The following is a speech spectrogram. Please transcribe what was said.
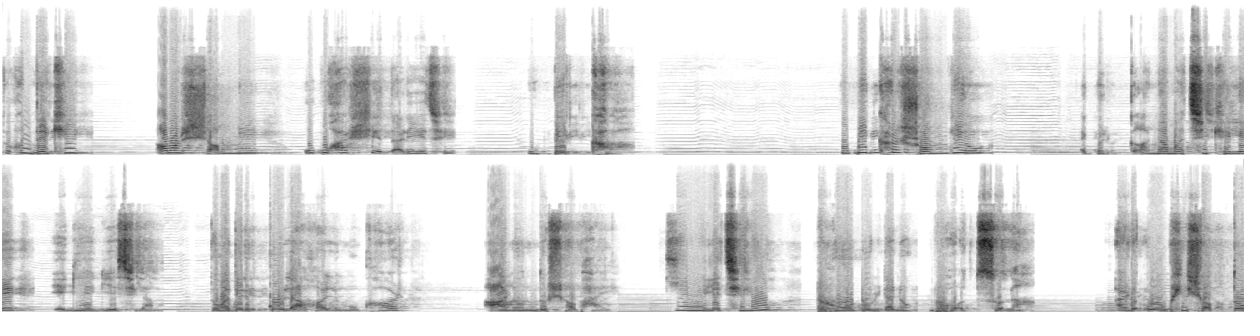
তখন দেখি আমার সামনে উপহাস্যে দাঁড়িয়েছে উপেক্ষা উপেক্ষার সঙ্গেও একবার কানামাছি খেলে এগিয়ে গিয়েছিলাম। তোমাদের কোলাহল মুখর আনন্দ সভায়। কি মিলেছিল? ঠোঁট উল্টানো ভৎসনা আর অভিশপ্ত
